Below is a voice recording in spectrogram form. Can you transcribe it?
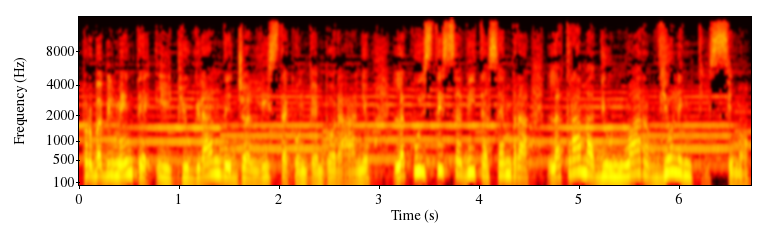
probabilmente il più grande giallista contemporaneo, la cui stessa vita sembra la trama di un noir violentissimo.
